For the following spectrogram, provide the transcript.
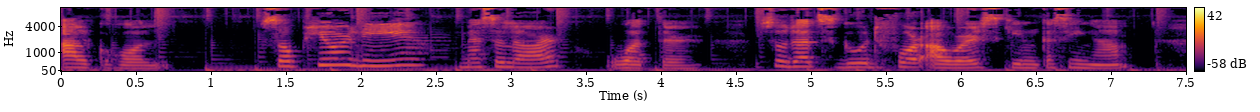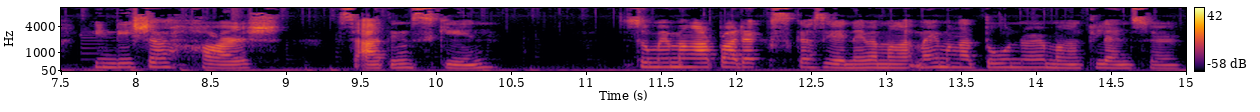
alcohol. So, purely micellar water. So, that's good for our skin kasi nga, hindi siya harsh sa ating skin. So, may mga products kasi, may mga, may mga toner, mga cleanser,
